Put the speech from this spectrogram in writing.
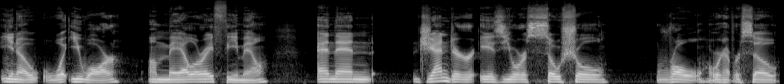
you know, what you are, a male or a female, and then gender is your social role or whatever. So,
